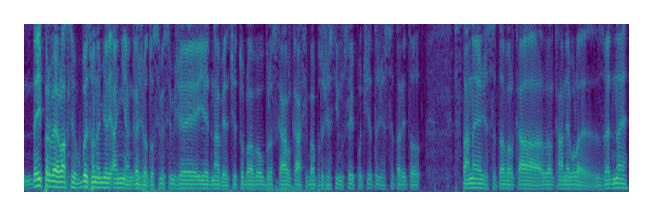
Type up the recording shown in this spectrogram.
nejprve vlastně vůbec ho neměli ani angažovat. To si myslím, že je jedna věc, že to byla obrovská velká chyba, protože s tím museli počítat, že se tady to stane, že se ta velká, velká nevole zvedne.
